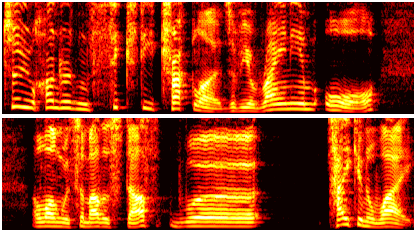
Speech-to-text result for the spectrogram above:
260 truckloads of uranium ore, along with some other stuff, were taken away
